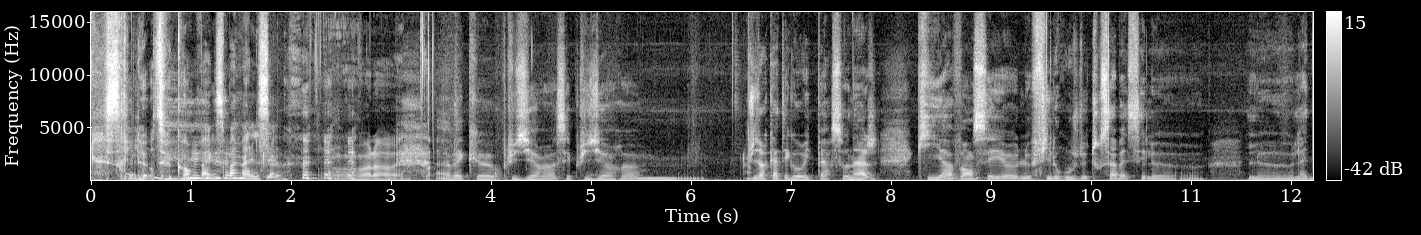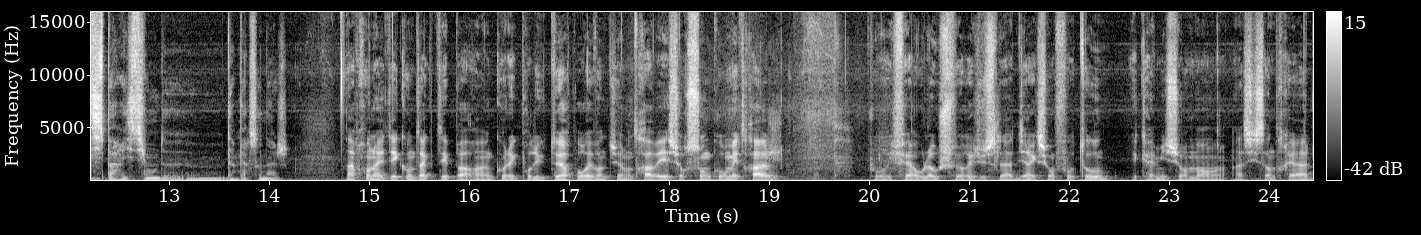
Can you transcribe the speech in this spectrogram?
thriller de campagne, c'est pas mal ça. voilà, ouais. Avec euh, plusieurs, c'est plusieurs, euh, plusieurs catégories de personnages qui avancent et le fil rouge de tout ça, bah, c'est le, le, la disparition d'un personnage. Après, on a été contacté par un collègue producteur pour éventuellement travailler sur son court métrage, pour y faire là où je ferais juste la direction photo, et Camille sûrement assistante réelle.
